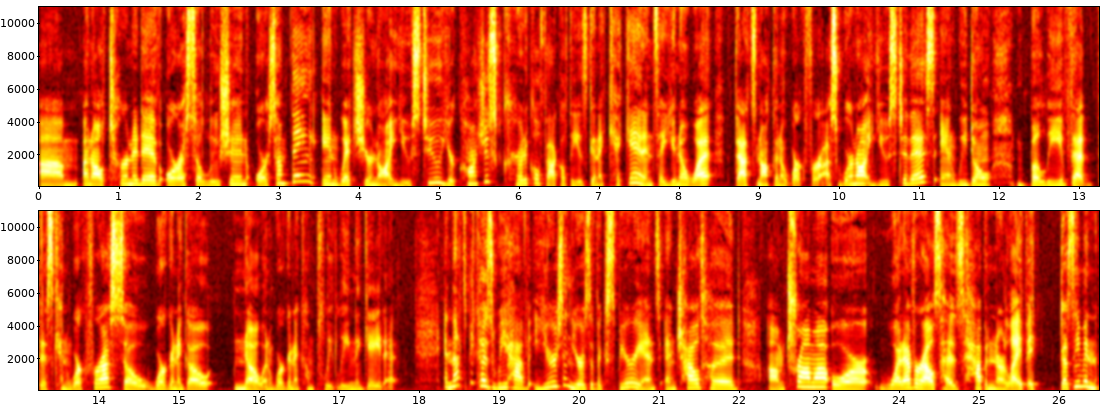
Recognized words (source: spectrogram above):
um, an alternative or a solution or something in which you're not used to, your conscious critical faculty is going to kick in and say, you know what, that's not going to work for us. We're not used to this and we don't believe that this can work for us. So we're going to go no and we're going to completely negate it. And that's because we have years and years of experience and childhood um, trauma or whatever else has happened in our life. It doesn't even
